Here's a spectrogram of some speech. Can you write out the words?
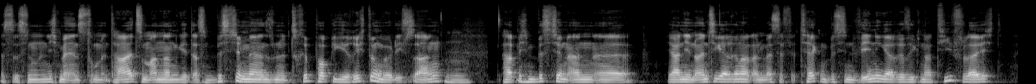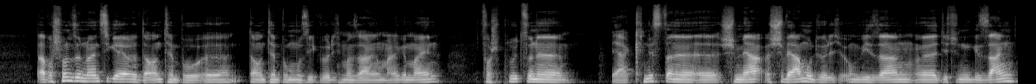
ist es nicht mehr instrumental, zum anderen geht das ein bisschen mehr in so eine trip-hoppige Richtung, würde ich sagen. Mhm. Hat mich ein bisschen an, äh, ja, an die 90er erinnert, an Massive Attack, ein bisschen weniger resignativ vielleicht. Aber schon so 90er Jahre Downtempo, äh, Downtempo-Musik, würde ich mal sagen, im Allgemeinen versprüht so eine ja, knisternde äh, Schmer Schwermut, würde ich irgendwie sagen, äh, durch den Gesang,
